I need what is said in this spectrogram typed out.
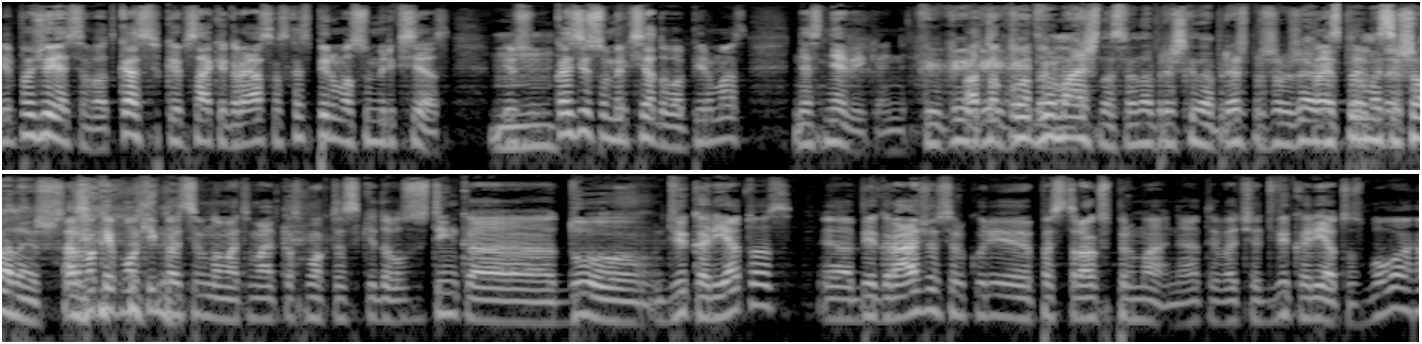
Ir pažiūrėsim, vat, kas, kaip sakė Grajaskas, kas pirmas sumirksės. Mm Mhm. -hmm. Kas jis sumirksėdavo pirmas, nes neveikia. Kai, kai, kai, kai dvi mašinos, viena prieš kitą, prieš prieš Taip, taip, pirmas taip. iš šono iš. Arba kaip mokykla atsimenu, matematikos mokytas sakydavo, sustinka du, dvi karietos, e, abi gražios ir kuri pasitrauks pirmą, ne? Tai va čia dvi karietos buvo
